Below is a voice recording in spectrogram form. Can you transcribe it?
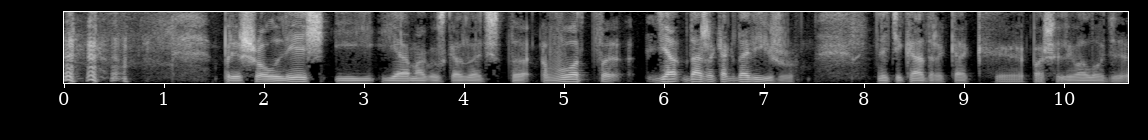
пришел лещ, и я могу сказать, что вот я даже когда вижу эти кадры, как э, Паша или Володя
